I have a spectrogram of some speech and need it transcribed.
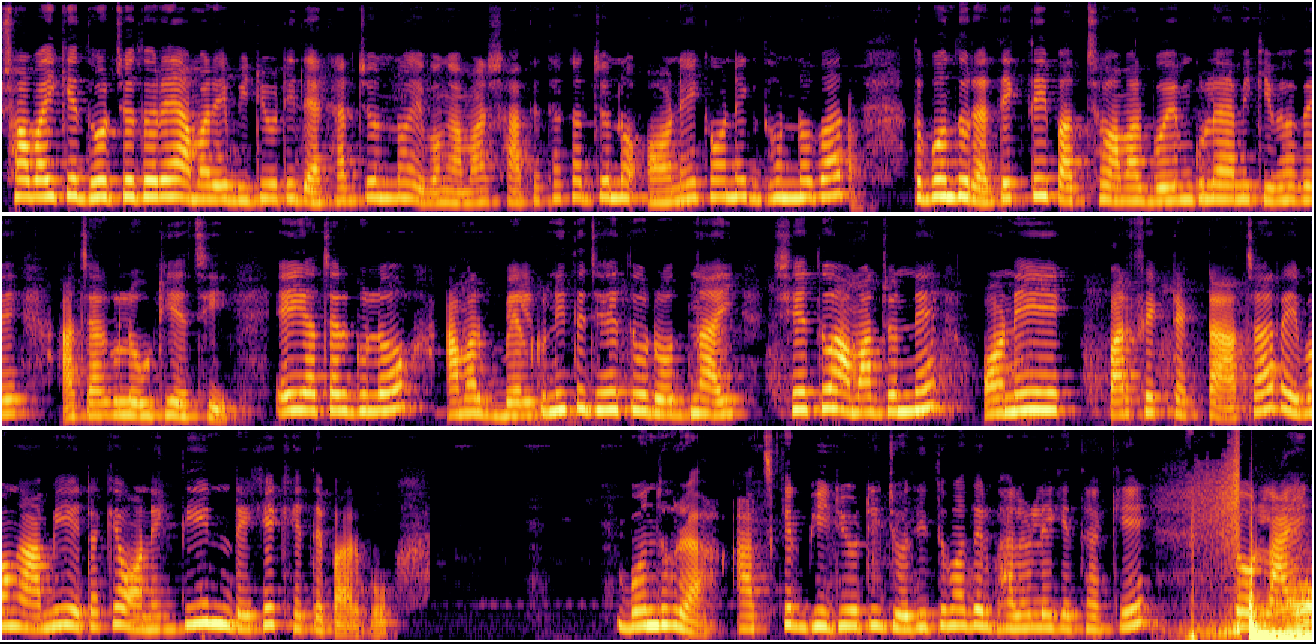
সবাইকে ধৈর্য ধরে আমার এই ভিডিওটি দেখার জন্য এবং আমার সাথে থাকার জন্য অনেক অনেক ধন্যবাদ। তো বন্ধুরা, দেখতেই পাচ্ছ আমার বয়েমগুলো আমি কীভাবে আচারগুলো উঠিয়েছি। এই আচারগুলো আমার বেলকনিতে যেহেতু রোদ নাই, সেহেতু আমার জন্যে অনেক পারফেক্ট একটা আচার এবং আমি এটাকে অনেক দিন রেখে খেতে পারব। বন্ধুরা আজকের ভিডিওটি যদি তোমাদের ভালো লেগে থাকে তো লাইক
